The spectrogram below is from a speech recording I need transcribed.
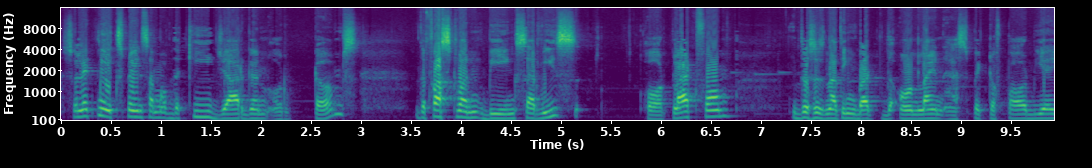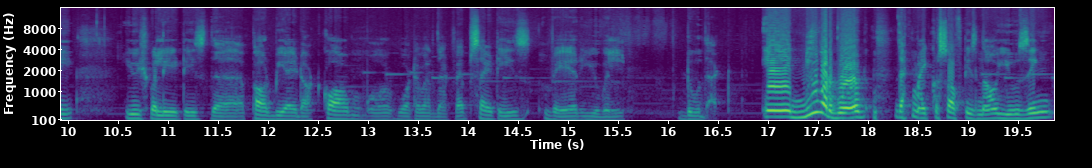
So let me explain some of the key jargon or terms. The first one being service or platform this is nothing but the online aspect of Power BI. Usually it is the powerbi.com or whatever that website is where you will do that. A newer word that Microsoft is now using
